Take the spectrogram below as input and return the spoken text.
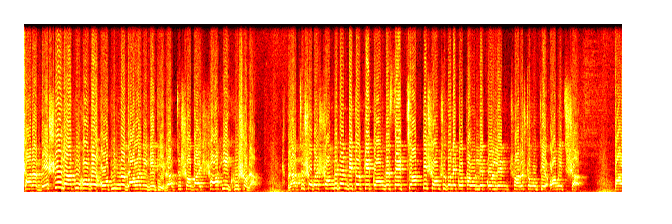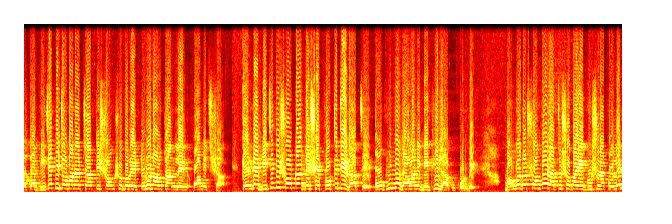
সারা দেশে লাগু হবে অভিন্ন দেওয়ানি বিধি। রাজ্যসভায় শাহী ঘোষণা। রাজ্যসভার সংবিধান বিতর্কে কংগ্রেসের চারটি সংশোধনের কথা উল্লেখ করলেন স্বরাষ্ট্রমন্ত্রী অমিত শাহ। পাল্টা বিজেপি জমানার চারটি সংশোধনের তুলনাও টানলেন অমিত শাহ। কেন্দ্রের বিজেপি সরকার দেশের প্রতিটি রাজ্যে অভিন্ন দেওয়ানি বিধি লাগু করবে। মঙ্গলবার সন্ধ্যায় রাজ্যসভায় এই ঘোষণা করলেন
